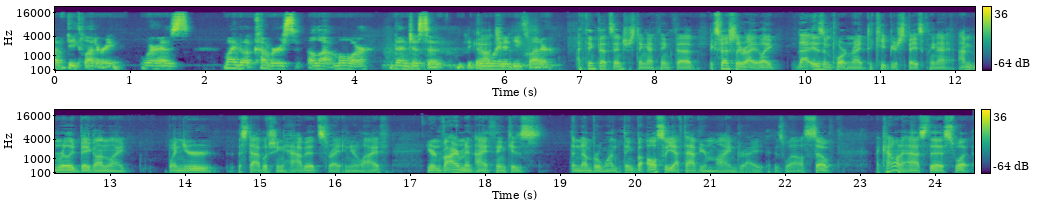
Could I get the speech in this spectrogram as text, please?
of decluttering, whereas my book covers a lot more than just a particular gotcha. way to declutter. I think that's interesting. I think that, especially right, like that is important, right, to keep your space clean. I, I'm really big on like when you're establishing habits, right, in your life, your environment, I think, is the number one thing, but also you have to have your mind right as well. So I kind of want to ask this: what,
